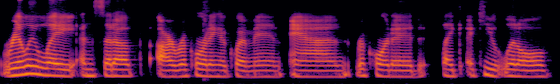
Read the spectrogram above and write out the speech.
really late and set up our recording equipment and recorded like a cute little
